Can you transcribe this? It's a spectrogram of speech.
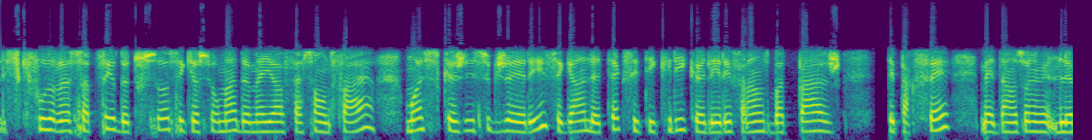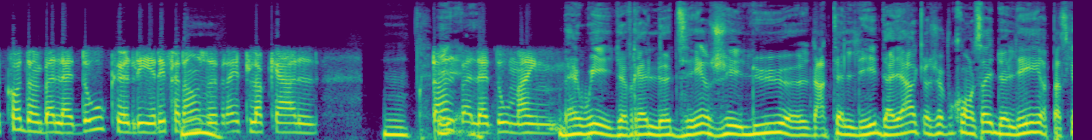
Ce qu'il faut ressortir de tout ça, c'est qu'il y a sûrement de meilleures façons de faire. Moi, ce que j'ai suggéré, c'est quand le texte est écrit que les références bas de page, c'est parfait, mais dans un, le cas d'un balado, que les références hmm. devraient être locales. Hmm. Dans le balado même. Ben oui, il devrait le dire. J'ai lu euh, dans tel livre, d'ailleurs, que je vous conseille de lire parce que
